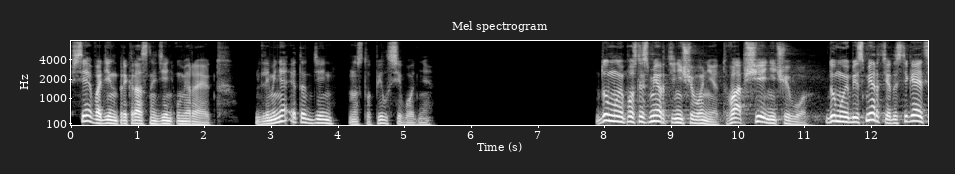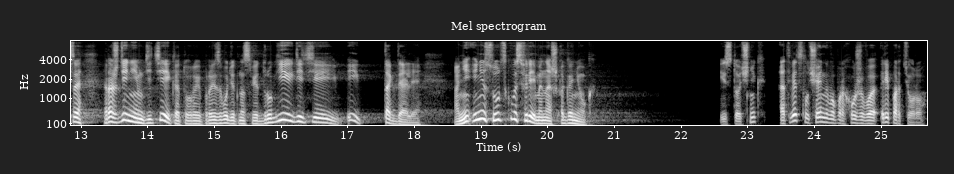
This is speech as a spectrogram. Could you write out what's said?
Все в один прекрасный день умирают. Для меня этот день наступил сегодня. Думаю, после смерти ничего нет, вообще ничего. Думаю, бессмертие достигается рождением детей, которые производят на свет других детей и так далее. Они и несут сквозь время наш огонек. Источник. Ответ случайного прохожего репортеру.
